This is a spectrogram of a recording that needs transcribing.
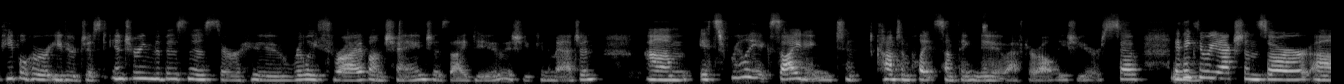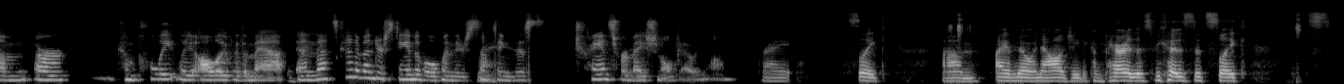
people who are either just entering the business or who really thrive on change, as I do, as you can imagine, um, it's really exciting to contemplate something new after all these years. So mm-hmm. I think mm-hmm. the reactions are um, are completely all over the map, and that's kind of understandable when there's something right. this transformational going on. Right. It's like um, I have no analogy to compare this because it's like it's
